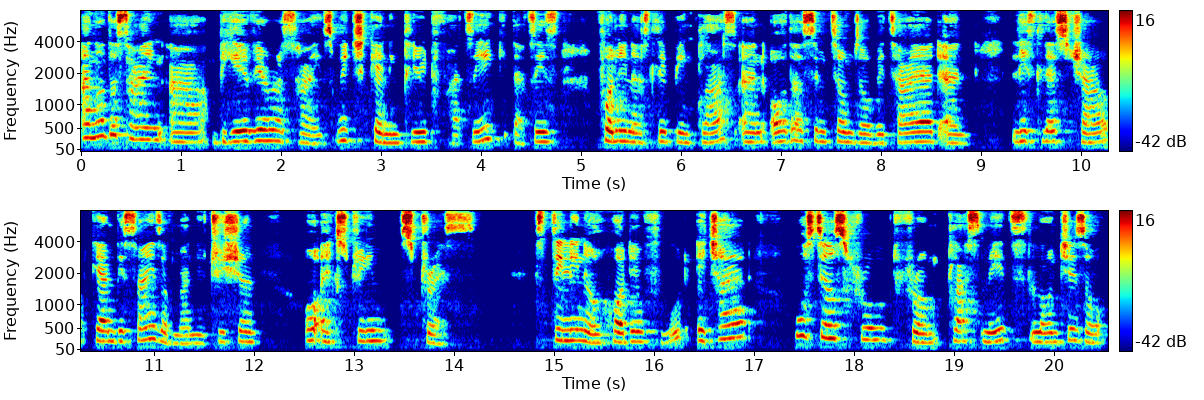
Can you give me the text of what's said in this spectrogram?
Another sign are behavioral signs, which can include fatigue, that is, falling asleep in class, and other symptoms of a tired and listless child can be signs of malnutrition or extreme stress. Stealing or hoarding food, a child who steals food from classmates' lunches or,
